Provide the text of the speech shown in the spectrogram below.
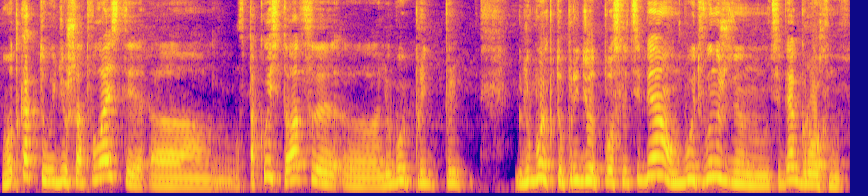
Вот как ты уйдешь от власти, э, в такой ситуации э, любой, любой, кто придет после тебя, он будет вынужден тебя грохнуть.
